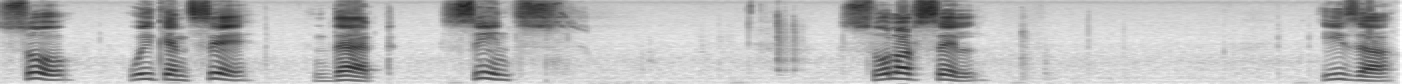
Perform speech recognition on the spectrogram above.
So, we can say that since solar cell is a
